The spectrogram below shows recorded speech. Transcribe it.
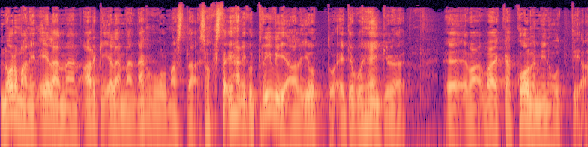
normaalin elämän, arkielämän näkökulmasta se on oikeastaan ihan niin kuin triviaali juttu, että joku henkilö vaikka kolme minuuttia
